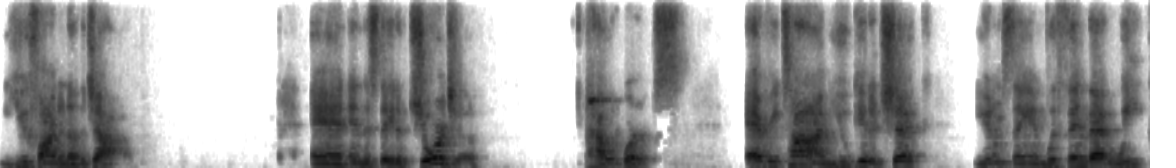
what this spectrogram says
you find another job. And in the state of Georgia, how it works, every time you get a check, you know what I'm saying, within that week,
